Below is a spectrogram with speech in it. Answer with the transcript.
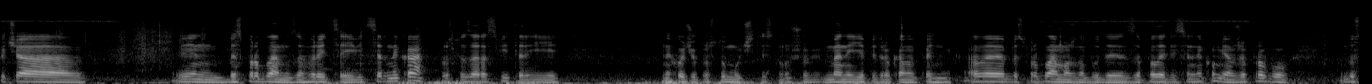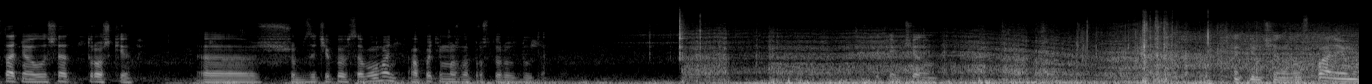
хоча він без проблем загориться і від сірника, просто зараз вітер і не хочу просто мучитись, тому що в мене є під руками пальник. Але без проблем можна буде запалити сільником, я вже пробував. Достатньо лише трошки, е, щоб зачепився вогонь, а потім можна просто роздути. Таким чином. Таким чином розпалюємо.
